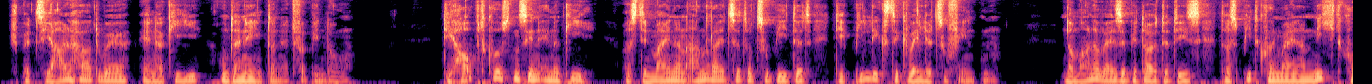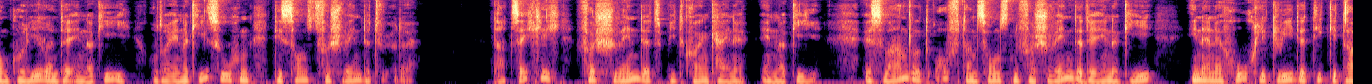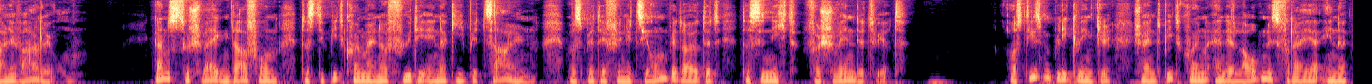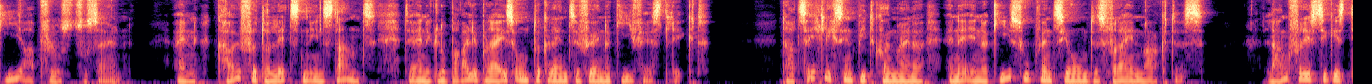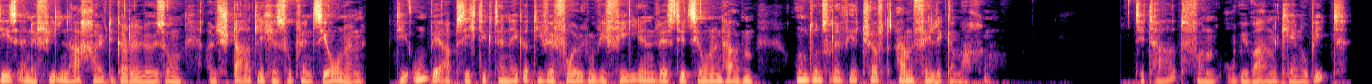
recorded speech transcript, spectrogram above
Spezialhardware, Energie und eine Internetverbindung. Die Hauptkosten sind Energie, was den Minern Anreize dazu bietet, die billigste Quelle zu finden. Normalerweise bedeutet dies, dass Bitcoin-Miner nicht konkurrierende Energie oder Energie suchen, die sonst verschwendet würde. Tatsächlich verschwendet Bitcoin keine Energie, es wandelt oft ansonsten verschwendete Energie in eine hochliquide digitale Ware um. Ganz zu schweigen davon, dass die Bitcoin-Miner für die Energie bezahlen, was per Definition bedeutet, dass sie nicht verschwendet wird. Aus diesem Blickwinkel scheint Bitcoin ein erlaubnisfreier Energieabfluss zu sein. Ein Käufer der letzten Instanz, der eine globale Preisuntergrenze für Energie festlegt. Tatsächlich sind Bitcoin-Miner eine Energiesubvention des freien Marktes. Langfristig ist dies eine viel nachhaltigere Lösung als staatliche Subventionen, die unbeabsichtigte negative Folgen wie Fehlinvestitionen haben und unsere Wirtschaft anfälliger machen. Zitat von Obi-Wan Kenobit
